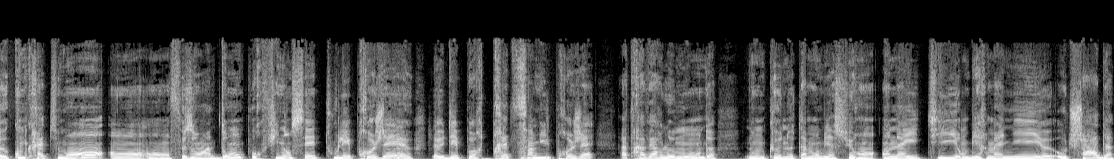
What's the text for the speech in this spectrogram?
euh, concrètement en, faisant un don pour financer tous les projets. L'AED porte près de 5000 projets à travers le monde, donc euh, notamment bien sûr en, Haïti, en Birmanie, au Tchad.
